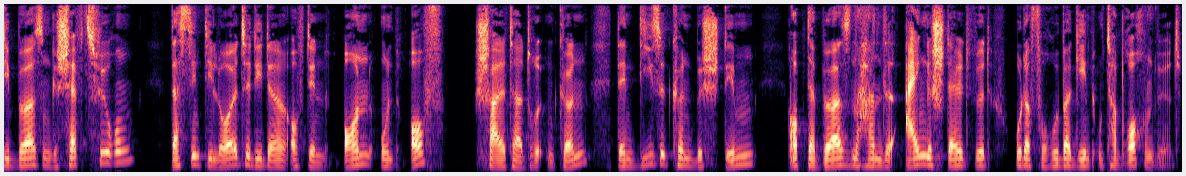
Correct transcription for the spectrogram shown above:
die Börsengeschäftsführung. Das sind die Leute, die dann auf den On- und Off-Schalter drücken können, denn diese können bestimmen, ob der Börsenhandel eingestellt wird oder vorübergehend unterbrochen wird.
